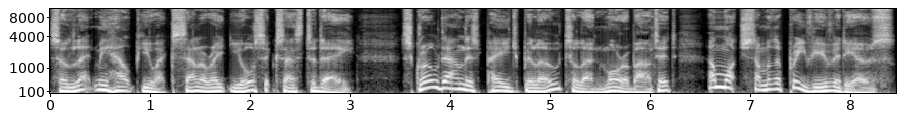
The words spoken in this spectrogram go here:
So let me help you accelerate your success today Scroll down this page below to learn more about it and watch some of the preview videos.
